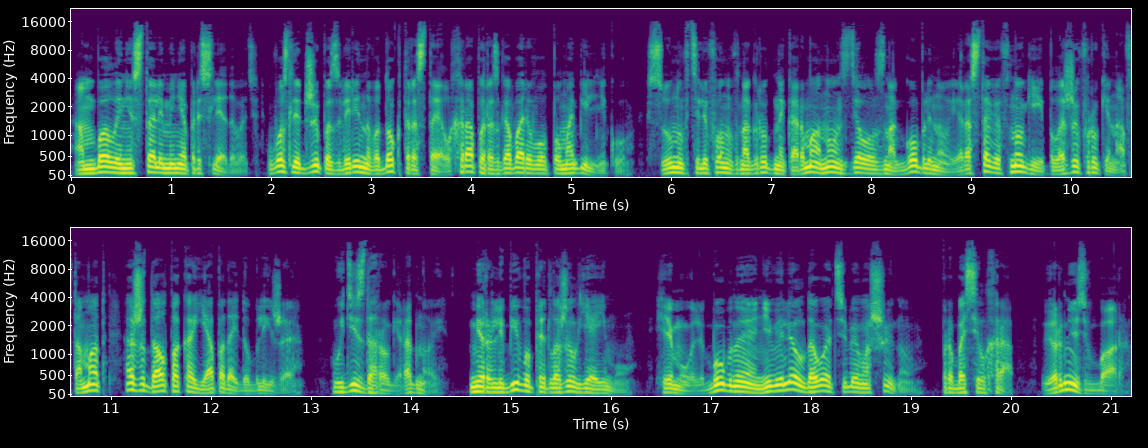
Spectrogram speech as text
Амбалы не стали меня преследовать. Возле джипа звериного доктора стоял храп и разговаривал по мобильнику. Сунув телефон в нагрудный карман, он сделал знак гоблину и, расставив ноги и положив руки на автомат, ожидал, пока я подойду ближе. «Уйди с дороги, родной». Миролюбиво предложил я ему. «Химуль, Бубная не велел давать тебе машину», — пробасил храп. «Вернись в бар.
